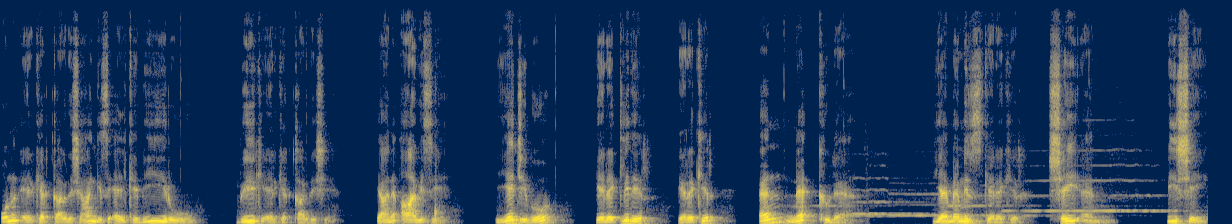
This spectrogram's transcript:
Onun erkek kardeşi hangisi? El kebiru. Büyük erkek kardeşi. Yani abisi. Yecibu gereklidir, gerekir. En ne'küle yememiz gerekir. Şeyen bir şey.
